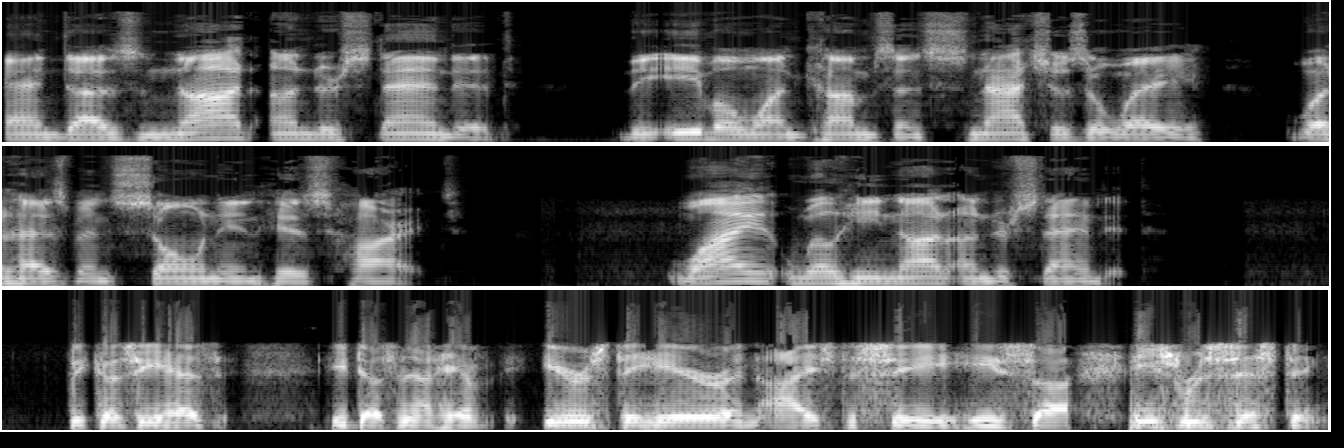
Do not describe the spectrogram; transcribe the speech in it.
and does not understand it, the evil one comes and snatches away what has been sown in his heart. Why will he not understand it? because he has he does not have ears to hear and eyes to see. He's uh, he's resisting.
